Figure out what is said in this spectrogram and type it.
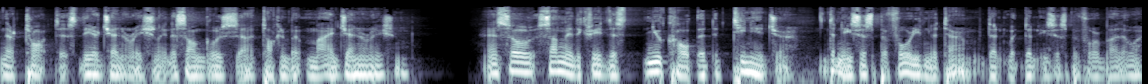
And they're taught it's their generation, like the song goes uh, talking about my generation. And so suddenly they created this new cult that the teenager didn't exist before, even the term didn't, didn't exist before, by the way.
